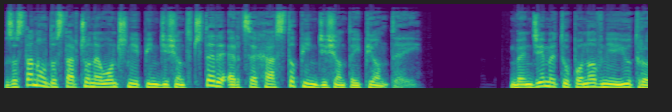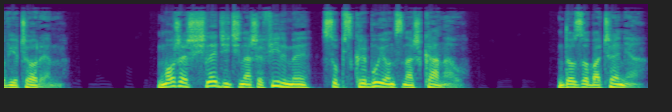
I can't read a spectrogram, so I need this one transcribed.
zostaną dostarczone łącznie 54 RCH-155. Będziemy tu ponownie jutro wieczorem. Możesz śledzić nasze filmy, subskrybując nasz kanał. Do zobaczenia.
